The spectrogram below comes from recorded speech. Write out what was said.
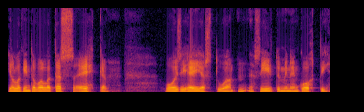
Jollakin tavalla tässä ehkä voisi heijastua siirtyminen kohti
